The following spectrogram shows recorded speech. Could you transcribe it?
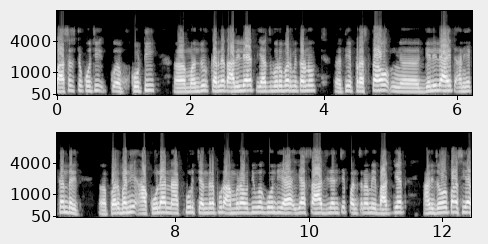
पासष्ट कोटी कोटी मंजूर करण्यात आलेले आहेत. याचबरोबर मित्रांनो ते प्रस्ताव गेलेले आहेत. आणि एकंदरीत परभणी अकोला नागपूर चंद्रपूर अमरावती व गोंदिया या सहा जिल्ह्यांचे पंचनामे बाकी आहेत. आणि जवळपास या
